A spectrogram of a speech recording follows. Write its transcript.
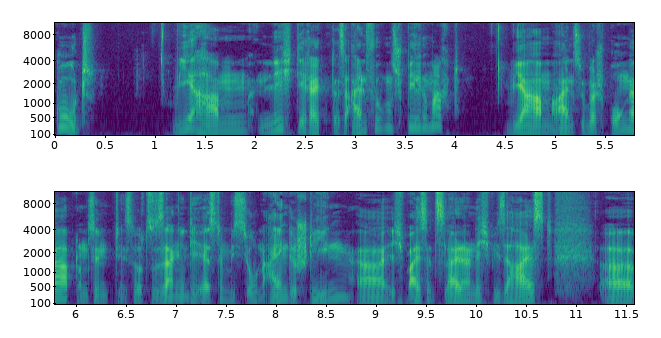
Gut, wir haben nicht direkt das Einführungsspiel gemacht, wir haben eins übersprungen gehabt und sind sozusagen in die erste Mission eingestiegen. Äh, ich weiß jetzt leider nicht, wie sie heißt. Äh,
